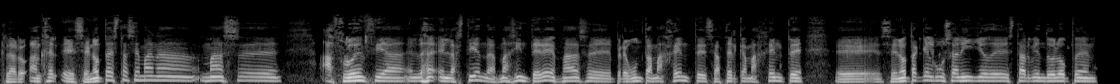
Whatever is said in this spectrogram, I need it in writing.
Claro, Ángel, eh, ¿se nota esta semana más eh, afluencia en, en, las tiendas, más interés, más eh, pregunta más gente, se acerca más gente? Eh, ¿Se nota que el gusanillo de estar viendo el Open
